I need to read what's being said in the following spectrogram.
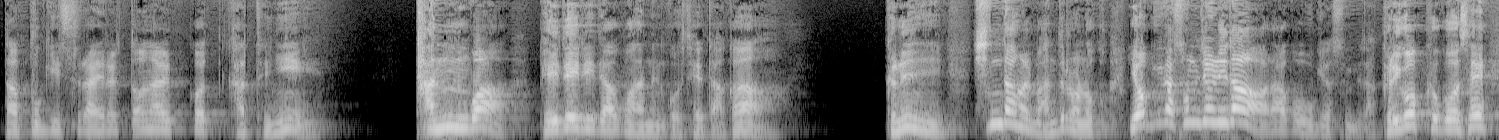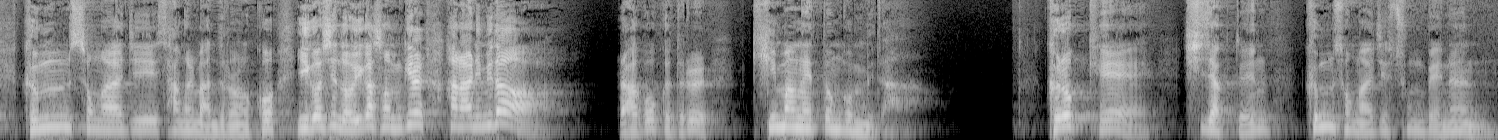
다 북이스라엘을 떠날 것 같으니 단과 베델이라고 하는 곳에다가 그는 신당을 만들어 놓고 여기가 성전이다 라고 우겼습니다. 그리고 그곳에 금송아지 상을 만들어 놓고 이것이 너희가 섬길 하나님이다 라고 그들을 기망했던 겁니다. 그렇게 시작된 금송아지 숭배는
